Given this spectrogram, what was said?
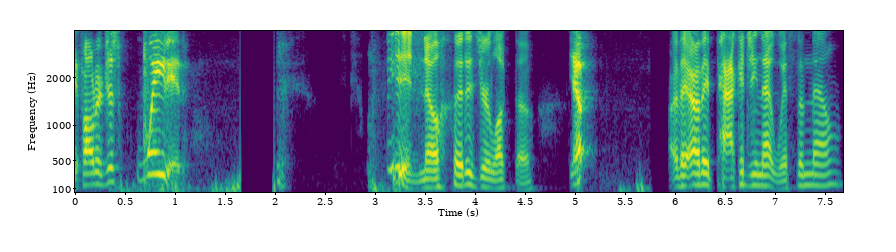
if I would have just waited." You didn't know. That is your luck though. Yep, Are they are they packaging that with them now?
